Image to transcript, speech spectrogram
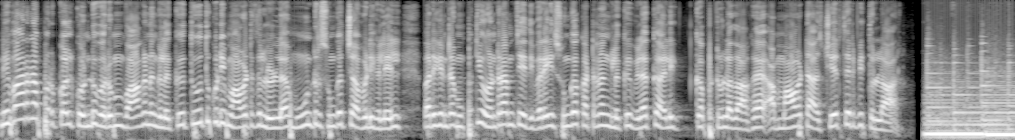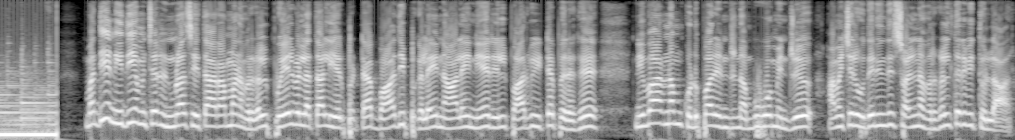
நிவாரணப் பொருட்கள் கொண்டு வரும் வாகனங்களுக்கு தூத்துக்குடி மாவட்டத்தில் உள்ள மூன்று சுங்கச்சாவடிகளில் வருகின்ற முப்பத்தி ஒன்றாம் தேதி வரை சுங்க கட்டணங்களுக்கு விலக்கு அளிக்கப்பட்டுள்ளதாக அம்மாவட்ட ஆட்சியர் தெரிவித்துள்ளார். மத்திய நிதியமைச்சர் நிர்மலா சீதாராமன் அவர்கள் புயல் வெள்ளத்தால் ஏற்பட்ட பாதிப்புகளை நாளை நேரில் பார்வையிட்ட பிறகு நிவாரணம் கொடுப்பார் என்று நம்புவோம் என்று அமைச்சர் உதயநிதி ஸ்டாலின் அவர்கள் தெரிவித்துள்ளார்.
